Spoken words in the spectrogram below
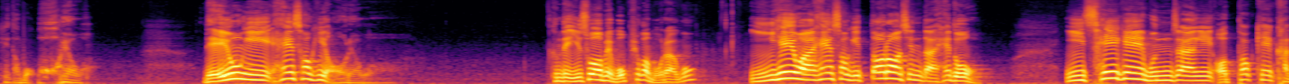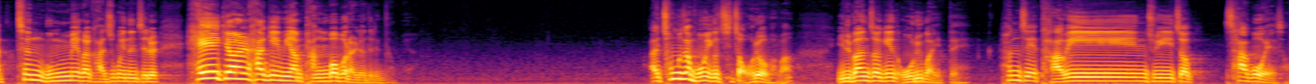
이게 너무 어려워. 내용이 해석이 어려워. 근데 이 수업의 목표가 뭐라고? 이해와 해석이 떨어진다 해도 이 세 개의 문장이 어떻게 같은 문맥을 가지고 있는지를 해결하기 위한 방법을 알려드린다고요. 아니, 첫 문장 보면 이거 진짜 어려워, 봐봐. 일반적인 오류가 있대. 현재 다윈주의적 사고에서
